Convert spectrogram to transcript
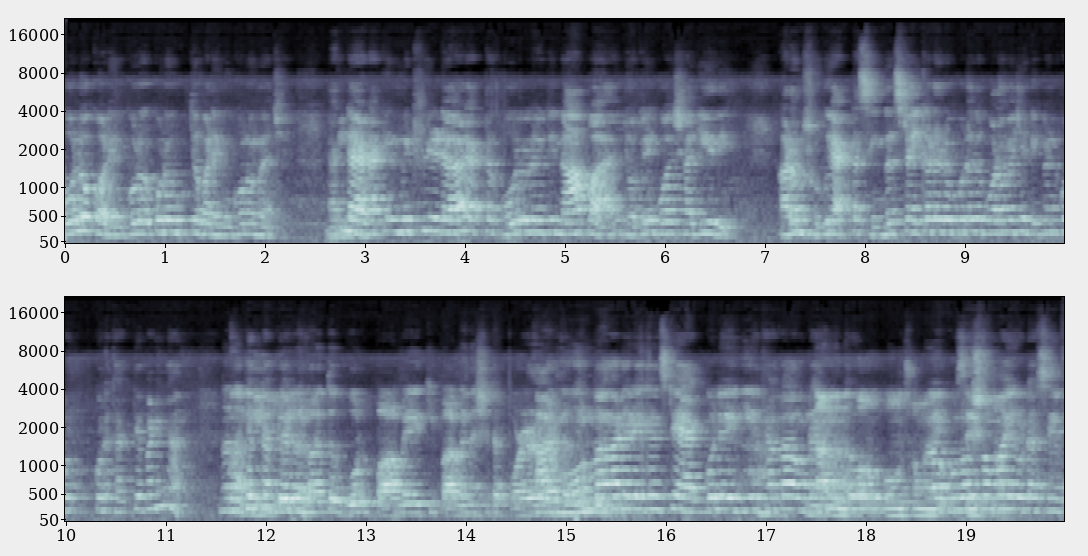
গোলও করে করে উঠতে পারেনি কোনো ম্যাচে একটা অ্যাটাকিং মিডফিল্ডার একটা গোল যদি না পায় যতই বল সাজিয়ে দিই কারণ শুধু একটা সিঙ্গেল স্ট্রাইকারের উপরে তো বড় ম্যাচে ডিপেন্ড করে থাকতে পারি না। না না প্রত্যেকটা মিগুয়েল player- হয়তো গোল পাবে কি পাবে না সেটা পরের আর মোহনবাগানের এগেনস্টে এক গোলে এগিয়ে থাকা ওটা না না না কিন্তু কোনো- কোনো সময় আহ, কোনো safe সময় নয়। ওটা সেফ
